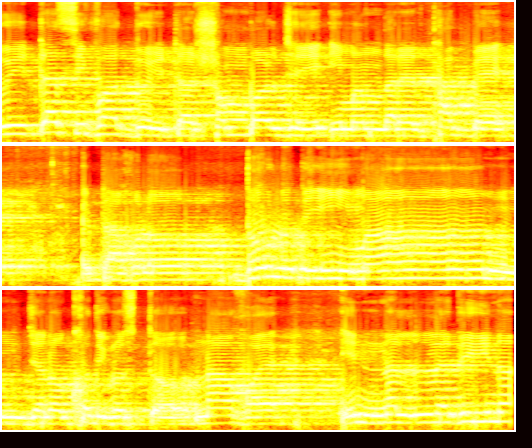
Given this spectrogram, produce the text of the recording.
দুইটা সিফাত, দুইটা সম্বল যে ইমানদারের থাকবে একটা হলো দৌলতে ইমান যেন ক্ষতিগ্রস্ত না হয়। ইন্নাল্লাযীনা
